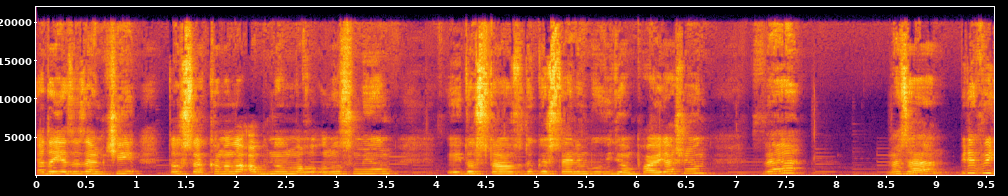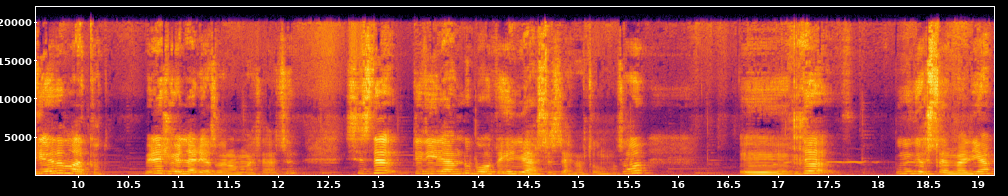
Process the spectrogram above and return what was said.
Ya da yazacağam ki, dostlar kanala abunə olmağı unutmayın. E, dostlarınıza da göstərin bu videonu paylaşın və məsələn, bir də videoya da like atın. Belə şeylər yazaram məsəl üçün. Siz də dediklərimdə bu arada eləyərsiniz zəhmət olmasa. E, bir də bunu göstərməliyəm.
